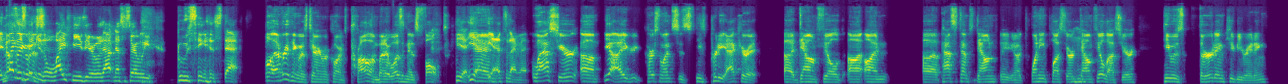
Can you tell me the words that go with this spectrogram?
it might just was, make his life easier without necessarily boosting his stats. Well, everything was Terry McLaurin's problem, but it wasn't his fault. Yeah, yeah, and yeah. That's what I meant. Last year, um, yeah, I agree. Carson Wentz is he's pretty accurate uh, downfield uh, on uh, pass attempts down, you know, 20 plus yard mm-hmm. downfield last year. He was third in QB rating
